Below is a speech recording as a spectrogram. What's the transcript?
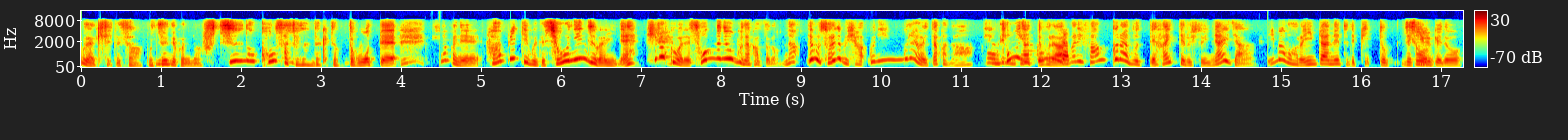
ぐらい来ててさ、もう全然これな、普通のコンサートなんだけど、と思って。なんかね、ファンミーティングって少人数がいいね。広くはね、そんなに多くなかったの。な、でもそれでも100人ぐらいはいたかな。当時ってほら、あんまりファンクラブって入ってる人いないじゃん。今もほら、インターネットでピッとできるけど、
